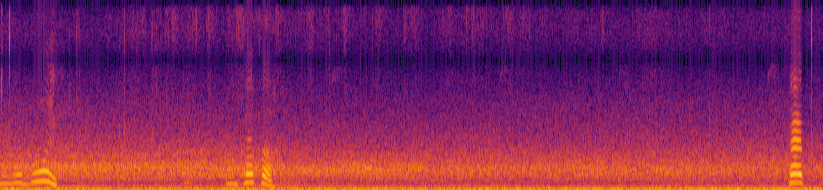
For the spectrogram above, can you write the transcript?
Little boy. And Pepper. Pep.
